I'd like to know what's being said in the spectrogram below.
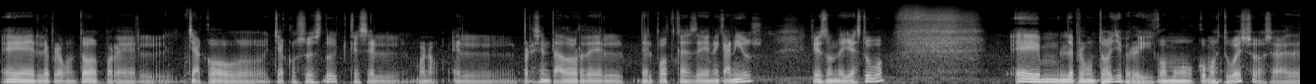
Eh, le preguntó por el Jaco, Jaco que es el, bueno, el presentador del, podcast de NK News, que es donde ella estuvo. Em, le preguntó, oye, pero ¿y cómo, cómo estuvo eso? O sea,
